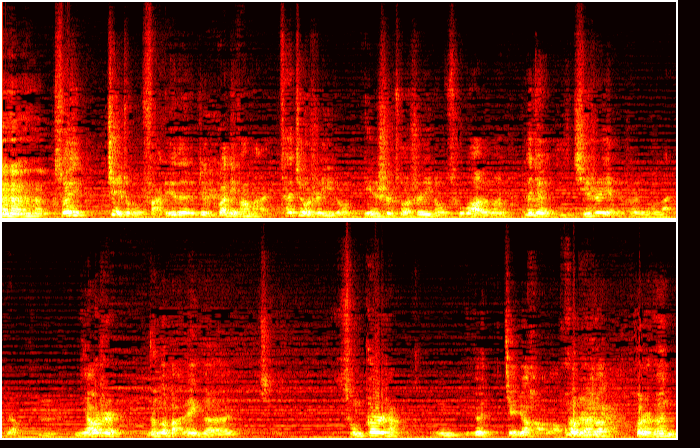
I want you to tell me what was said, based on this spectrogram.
所以这种法律的这个管理方法，它就是一种临时措施，一种粗暴的东西，它就其实也就是一种懒政。嗯，你要是。能够把这个从根儿上，嗯，一个解决好了，或者说，或者说，你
